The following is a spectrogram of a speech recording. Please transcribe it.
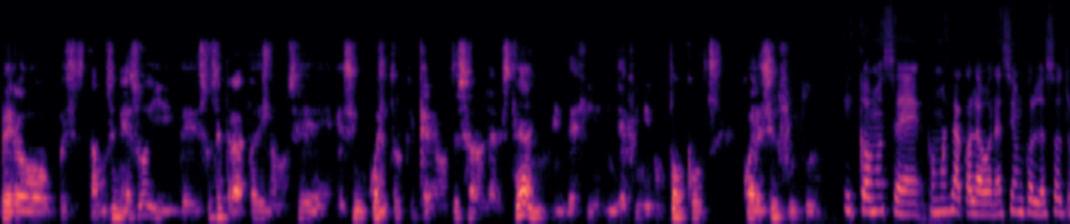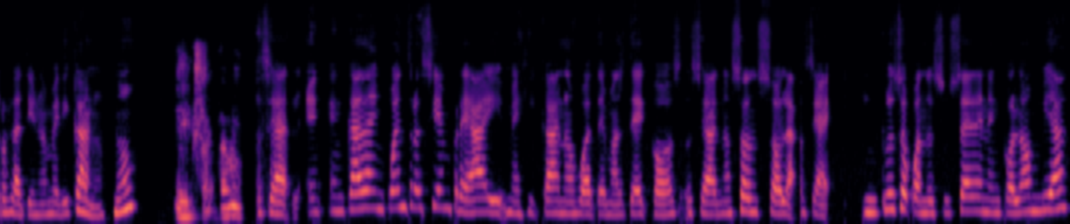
pero pues estamos en eso y de eso se trata, digamos, eh, ese encuentro que queremos desarrollar este año, en, definir un poco cuál es el futuro. Y cómo, se, cómo es la colaboración con los otros latinoamericanos, ¿no? Exactamente. O sea, en, cada encuentro siempre hay mexicanos, guatemaltecos, o sea, no son solas, o sea, incluso cuando suceden en Colombia,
